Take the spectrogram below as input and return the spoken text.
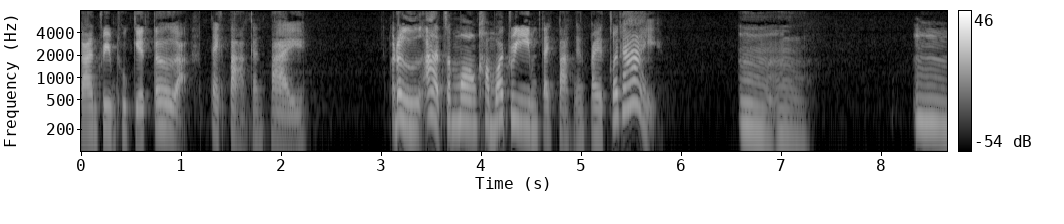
การ dream together อะแตกต่างกันไป หรืออาจจะมองคำว่า dream แตกต่างกันไปก็ได้ อืมอืม อืม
